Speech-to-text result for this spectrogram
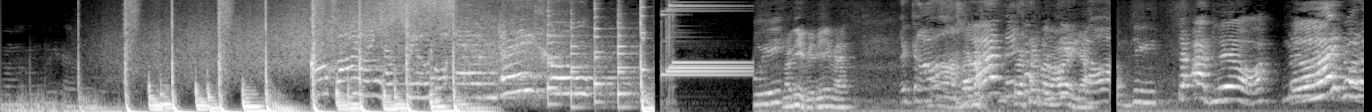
ก็ไม่ได้ có phải anh đang siêu của em thấy không อุ้ยมาดิไปนี่ไหมไอ้ก้าไม่ได้ไม่ได้มาร้องอย่างเงี้ยจริงจะอัดเลยเหรอ เอ้ยโทร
